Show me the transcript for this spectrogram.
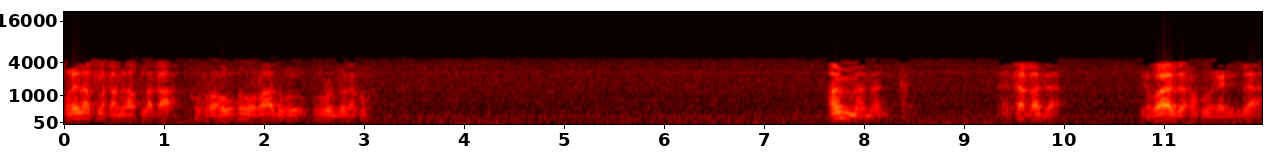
وإن أطلق من أطلق كفره فمراده كفر دون كفر. أما من اعتقد جواز حكم غير الله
